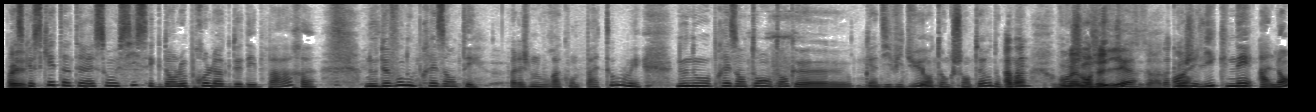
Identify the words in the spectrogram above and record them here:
Parce Oui. que ce qui est intéressant aussi, c'est que dans le prologue de départ, nous devons nous présenter. Voilà, je ne vous raconte pas tout, mais nous nous présentons en tant qu'individu, en tant que chanteur. Donc Ah moi, Vous-même, Angélique, ça. Angélique, née à Lan,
